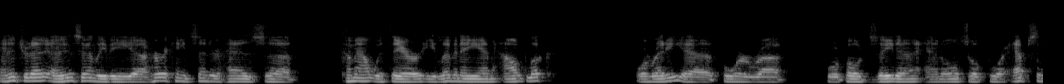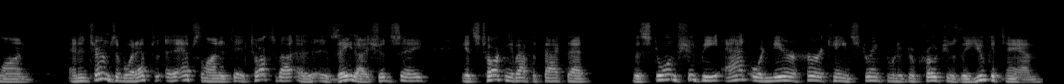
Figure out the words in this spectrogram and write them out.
And incidentally, the Hurricane Center has come out with their 11 a.m. outlook already uh, for uh, for both Zeta and also for Epsilon. And in terms of what Ep- Epsilon, it, it talks about uh, Zeta, I should say, it's talking about the fact that the storm should be at or near hurricane strength when it approaches the Yucatan,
